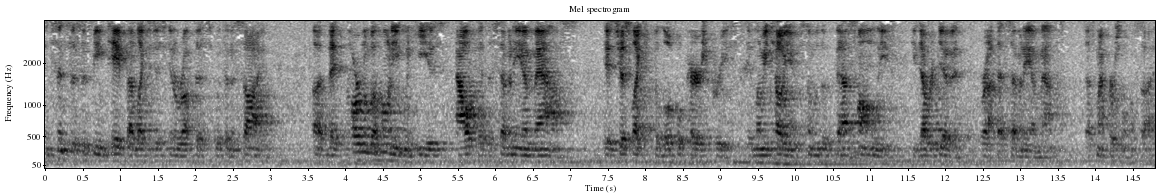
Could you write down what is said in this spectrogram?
And since this is being taped, I'd like to just interrupt this with an aside uh, that Cardinal Mahony, when he is out at the 7 a.m. Mass, is just like the local parish priest. And let me tell you, some of the best homilies he's ever given were at that 7 a.m. Mass. That's my personal aside.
